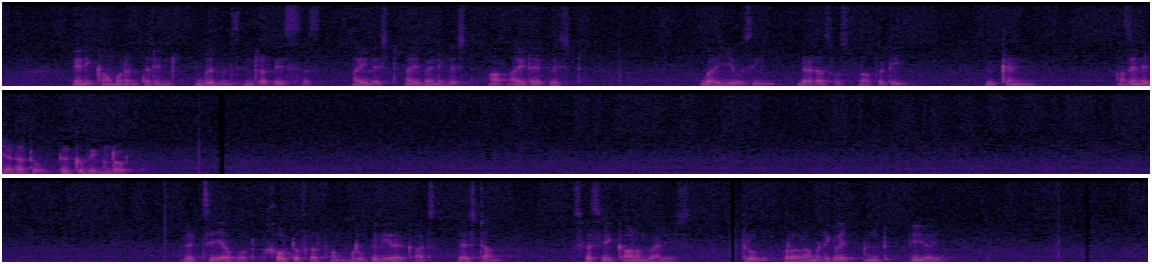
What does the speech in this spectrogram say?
any component that implements interfaces IList ibinding list or ITypedList. By using data source property you can assign the data to grid grouping control let's see about how to perform grouping records based on specific column values through programmatically and UI.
